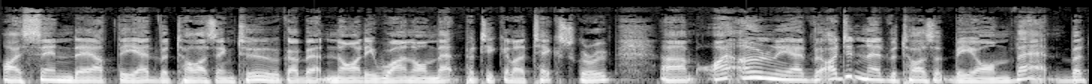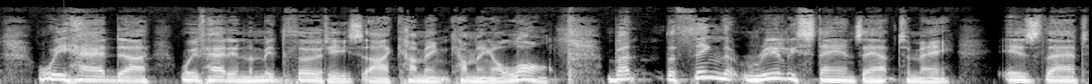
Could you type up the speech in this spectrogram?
I send out the advertising to. We've got about 91 on that particular text group. Um, I only, adver- I didn't advertise it beyond that, but we had, uh, we've had in the mid 30s, uh, coming, coming along. But the thing that really stands out to me is that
